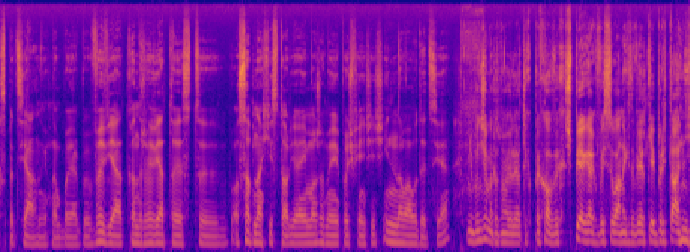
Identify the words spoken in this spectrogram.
specjalnych, no bo jakby wywiad, kontrwywiad to jest y, osobna historia i możemy jej poświęcić inną audycję. Nie będziemy rozmawiali o tych pechowych szpiegach wysyłanych do Wielkiej Brytanii.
